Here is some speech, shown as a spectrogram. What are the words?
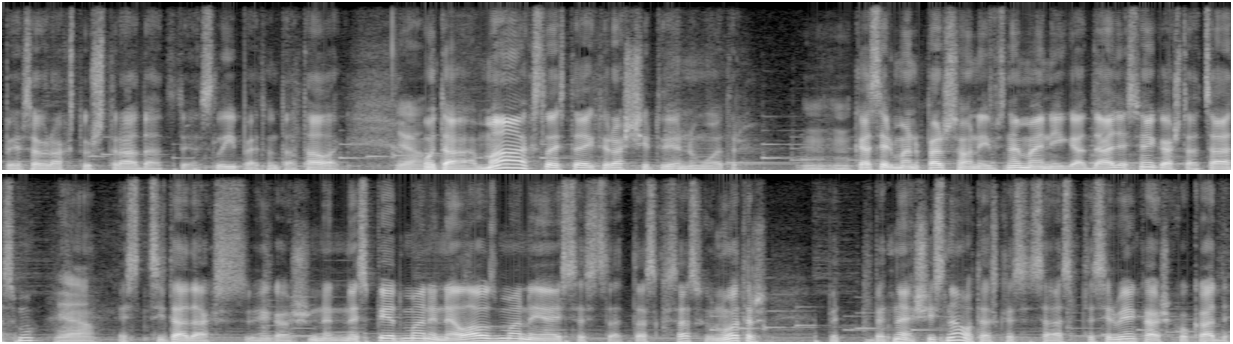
pie savu raksturu strādāt, slīpēt un tā tālāk. Jā. Un tā māksla, es teiktu, ir atšķirta viena no otras. Mm -hmm. Kas ir mana personības nemainīgā daļa? Es vienkārši tāds esmu. Jā. Es citādāks vienkārši nespiedu mani, nelauzu mani, ja es esmu tas, kas esmu. Un otrs, Bet, bet nē, šis nav tas, kas es esmu. Tas ir vienkārši kaut kāda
